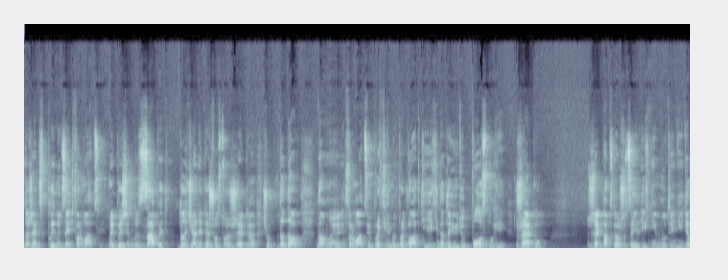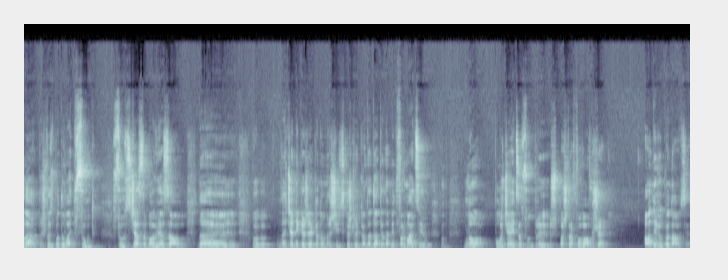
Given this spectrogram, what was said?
на ЖЕК вплинути за інформацією. Ми пишемо запит до начальника 6 ЖЕКа, щоб надав нам е, інформацію про фірми прокладки, які надають послуги ЖЕКу. ЖЕК нам сказав, що це їхні внутрішні діла. Прийшлось подавати в суд. Суд зараз зобов'язав е, начальника ЖЕКа номер 6 Кошляка надати нам інформацію. Но, виходить, суд оштрафував ЖЕК а не виконався.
